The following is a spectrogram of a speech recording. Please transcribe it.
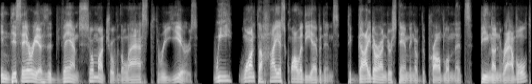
in this area has advanced so much over the last three years, we want the highest quality evidence to guide our understanding of the problem that's being unraveled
